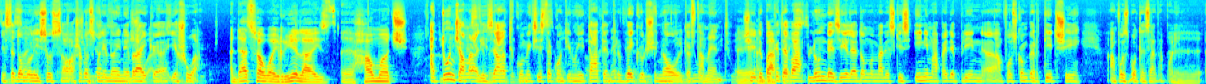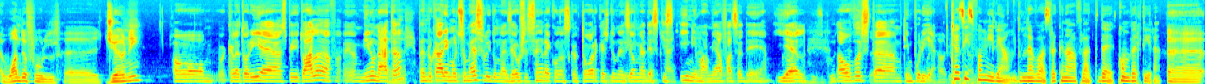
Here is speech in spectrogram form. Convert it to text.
este Domnul Isus sau așa cum spunem noi în ebraică, Yeshua. And that's how I realized uh, how much Atunci am realizat cum există continuitate între Vechiul și Noul Testament. Și după câteva luni de zile, Domnul mi-a deschis inima pe deplin, am fost convertit și am fost botezat apoi. uh, a wonderful uh, journey o călătorie spirituală uh, minunată, pentru care îi mulțumesc lui Dumnezeu și sunt recunoscător că și Dumnezeu mi-a deschis inima mea față de El la o vârstă timpurie. Ce a zis familia dumneavoastră când a aflat de convertire? Uh,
